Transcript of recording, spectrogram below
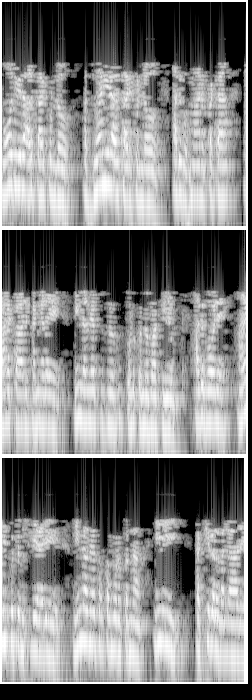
മോദിയുടെ ആൾക്കാർക്കുണ്ടോ അദ്വാനിയുടെ ആൾക്കാർക്കുണ്ടോ അത് ബഹുമാനപ്പെട്ട പാലക്കാട് തങ്ങളെ നിങ്ങൾ നേതൃത്വം കൊടുക്കുന്ന പാർട്ടിയും അതുപോലെ ആനിക്കുട്ടി മുസ്ലിയാരെ നിങ്ങൾ നേതൃത്വം കൊടുക്കുന്ന ഈ കക്ഷികളുമല്ലാതെ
